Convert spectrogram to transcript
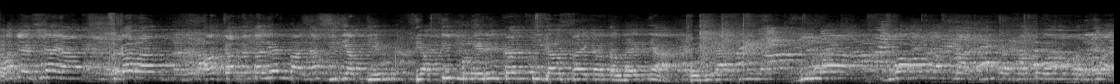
Oke, siap ya. Sekarang uh, karena kalian banyak di tiap tim, tiap tim mengirimkan tiga striker terbaiknya. Kombinasi dua dua orang laki-laki dan satu orang perempuan.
